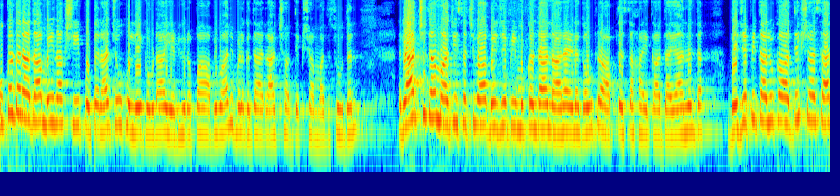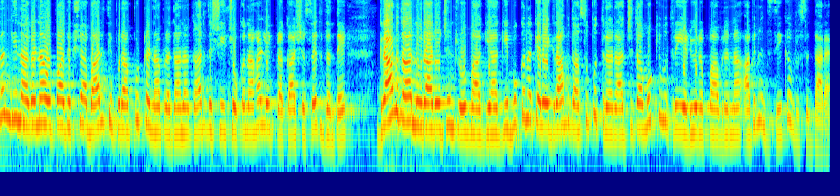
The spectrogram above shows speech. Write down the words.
ಮುಖಂಡರಾದ ಮೀನಾಕ್ಷಿ ಪುಟ್ಟರಾಜು ಹುಲ್ಲೇಗೌಡ, ಯಡಿಯೂರಪ್ಪ, ಅಭಿಮಾನಿ ಬಳಗದ ರಾಜ್ಯಾಧ್ಯಕ್ಷ ಮಧುಸೂದನ್ ರಾಜ್ಯದ ಮಾಜಿ ಸಚಿವ ಬಿಜೆಪಿ ಮುಖಂಡ ನಾರಾಯಣಗೌಡರ ಆಪ್ತ ಸಹಾಯಕ ದಯಾನಂದ, ಬಿಜೆಪಿ ತಾಲೂಕಾ ಅಧ್ಯಕ್ಷ ಸಾರಂಗಿ ನಾಗಣ್ಣ, ಉಪಾಧ್ಯಕ್ಷ ಭಾರತೀಪುರ ಪುಟ್ಟಣ್ಣ, ಪ್ರಧಾನ ಕಾರ್ಯದರ್ಶಿ ಚೋಕನಹಳ್ಳಿ ಪ್ರಕಾಶ್ ಸೇರಿದಂತೆ ಗ್ರಾಮದ ನೂರಾರು ಜನರು ಭಾಗಿಯಾಗಿ ಬುಕ್ಕನಕೆರೆ ಗ್ರಾಮದ ಸುಪುತ್ರ ರಾಜ್ಯದ ಮುಖ್ಯಮಂತ್ರಿ ಯಡಿಯೂರಪ್ಪ ಅವರನ್ನು ಅಭಿನಂದಿಸಿ ಗೌರವಿಸಿದ್ದಾರೆ.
